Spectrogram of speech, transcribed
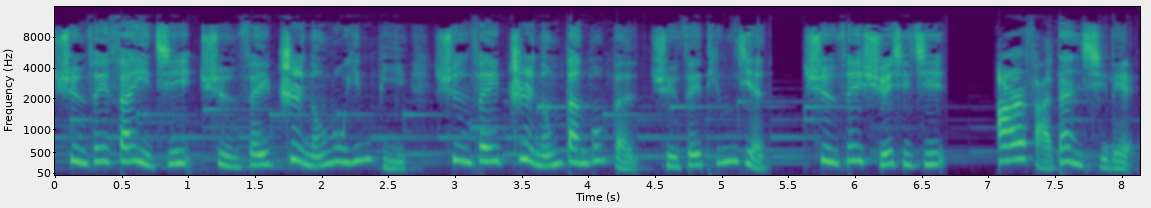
讯飞翻译机、讯飞智能录音笔、讯飞智能办公本、讯飞听见、讯飞学习机。阿尔法蛋系列、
